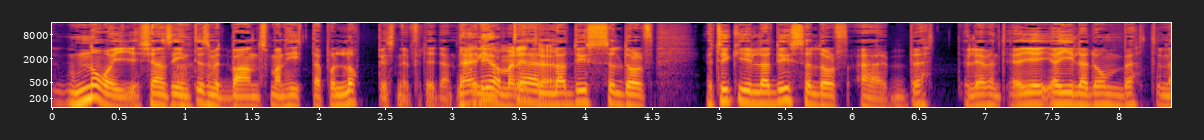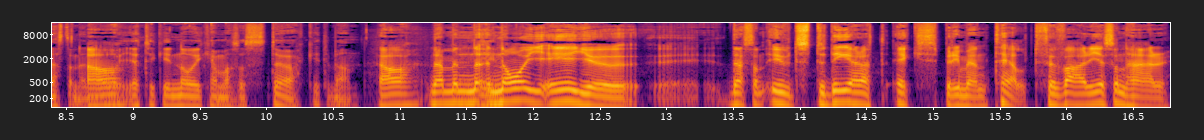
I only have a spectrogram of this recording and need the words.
Noi känns inte som ett band som man hittar på loppis nu för tiden. Nej, det gör man inte. La Düsseldorf. Jag tycker ju La Düsseldorf är bättre. Eller jag, vet inte, jag, jag gillar dem bättre nästan än Ja. Noi. Jag tycker Noi kan vara så stökigt ibland. Ja, nej men Noi är ju eh, nästan utstuderat experimentellt. För varje sån här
